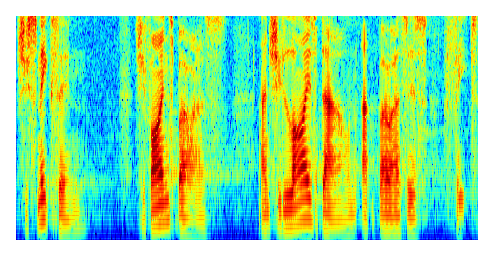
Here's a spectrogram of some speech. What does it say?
she sneaks in, she finds Boaz, and she lies down at Boaz's feet.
